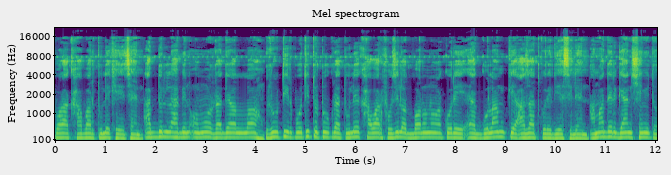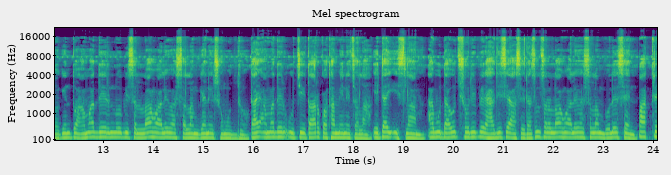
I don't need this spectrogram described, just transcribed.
পড়া খাবার তুলে খেয়েছেন। আবদুল্লাহ বিন ওমর রাদিয়াল্লাহ রুটির পতিত টুকরা তুলে খাওয়ার ফজিলত বর্ণনা করে এক গোলামকে আজাদ করে দিয়েছিলেন। আমাদের জ্ঞান সীমিত, কিন্তু আমাদের নবী সাল্লাহ আলহাম জ্ঞানের সমুদ্র। তাই আমাদের উচিত তার কথা মেনে চলা। এটাই ইসলাম। আবু দাউদ শরীফের হাদিসে আছে, রাসুল সাল্লাহ আলহাম বলেছেন, পাত্রে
